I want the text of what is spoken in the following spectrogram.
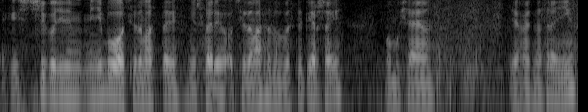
Jakieś 3 godziny mi nie było od 17, nie 4, od 17 do 21, bo musiałem jechać na trening.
